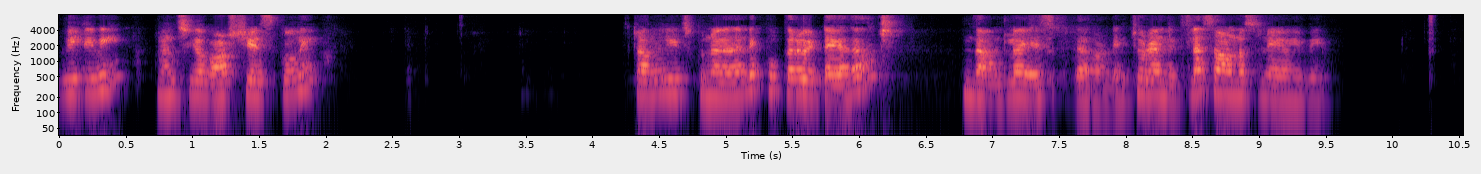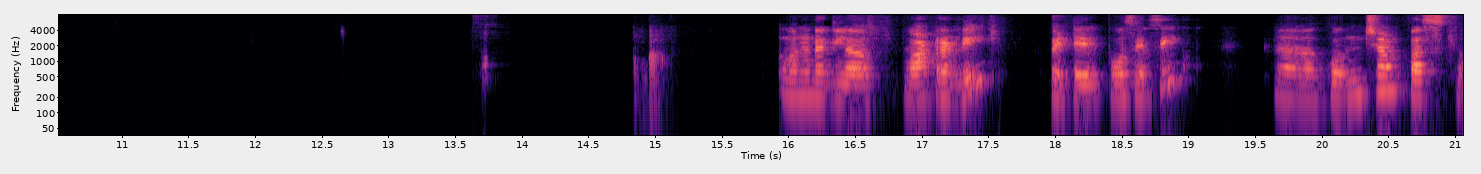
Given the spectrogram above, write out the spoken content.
వీటిని మంచిగా వాష్ చేసుకొని స్టవ్ వెలిగించుకున్నా కదండి కుక్కర్ పెట్టా కదా దాంట్లో వేసుకుందామండి. చూడండి ఇట్లా సౌండ్ వస్తున్నాయో ఇవి. వన్ అండ్ గ్లాస్ వాటర్ అండి పెట్టే పోసేసి కొంచెం పసుపు.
